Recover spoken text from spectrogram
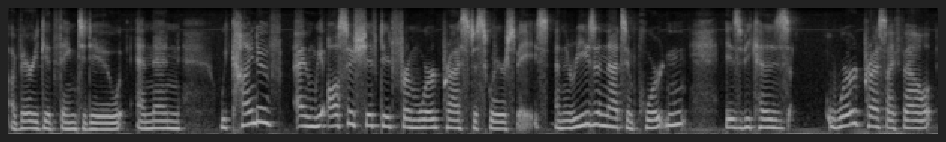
a very good thing to do. And then we kind of, and we also shifted from WordPress to Squarespace. And the reason that's important is because WordPress, I felt,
